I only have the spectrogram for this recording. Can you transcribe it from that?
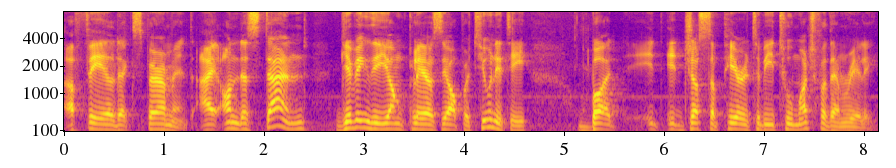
a failed experiment? I understand giving the young players the opportunity, but it, it just appeared to be too much for them, really.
